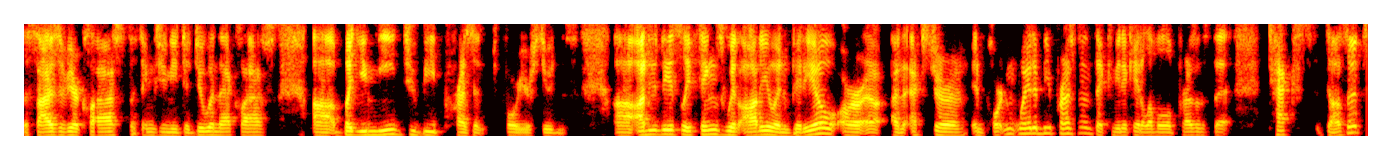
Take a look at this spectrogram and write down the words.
the size of your class, the things you need to do in that class. Uh, but you need to be present for your students. Uh, obviously, things with audio and video are a, an extra important way to be present communicate a level of presence that text doesn't.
